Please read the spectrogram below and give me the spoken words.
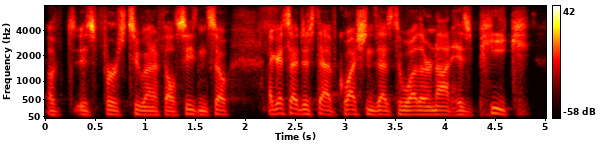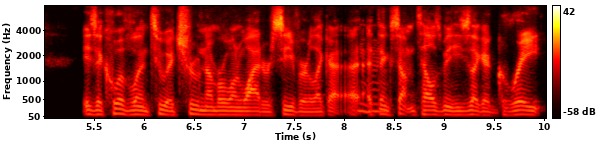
of his first two NFL seasons. So I guess I just have questions as to whether or not his peak is equivalent to a true number one wide receiver. Like I, mm-hmm. I think something tells me he's like a great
